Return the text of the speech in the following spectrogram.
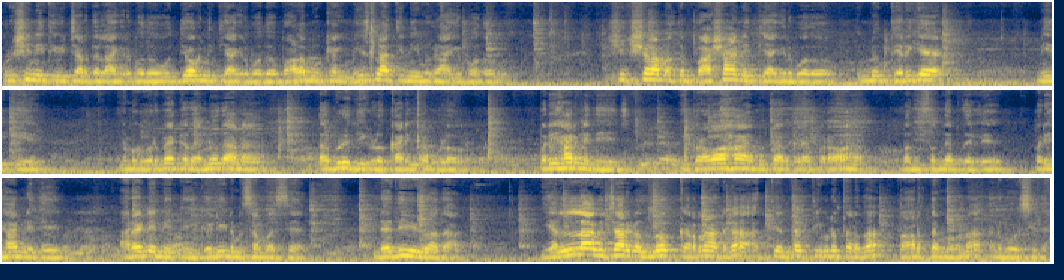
ಕೃಷಿ ನೀತಿ ವಿಚಾರದಲ್ಲಿ ಆಗಿರ್ಬೋದು, ಉದ್ಯೋಗ ನೀತಿ ಆಗಿರ್ಬೋದು ಭಾಳ ಮುಖ್ಯವಾಗಿ ಮೀಸಲಾತಿ ನಿಯಮಗಳಾಗಿರ್ಬೋದು, ಶಿಕ್ಷಣ ಮತ್ತು ಭಾಷಾ ನೀತಿ ಆಗಿರ್ಬೋದು, ಇನ್ನು ತೆರಿಗೆ ನೀತಿ, ನಮಗೆ ಬರಬೇಕಾದ ಅನುದಾನ, ಅಭಿವೃದ್ಧಿಗಳು, ಕಾರ್ಯಕ್ರಮಗಳು, ಪರಿಹಾರ ನಿಧಿ, ಈ ಪ್ರವಾಹ ಮುಂತಾದ ಕಡೆ ಪ್ರವಾಹ ಬಂದ ಸಂದರ್ಭದಲ್ಲಿ ಪರಿಹಾರ ನಿಧಿ, ಅರಣ್ಯ ನೀತಿ, ಗಡಿ ನಮ್ಮ ಸಮಸ್ಯೆ, ನದಿ ವಿವಾದ, ಎಲ್ಲ ವಿಚಾರಗಳಲ್ಲೂ ಕರ್ನಾಟಕ ಅತ್ಯಂತ ತೀವ್ರತರದ ತಾರತಮ್ಯವನ್ನು ಅನುಭವಿಸಿದೆ.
